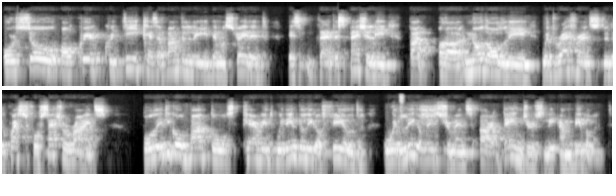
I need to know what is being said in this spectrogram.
or so of queer critique has abundantly demonstrated is that especially, but uh, not only with reference to the quest for sexual rights, political battles carried within the legal field with legal instruments are dangerously ambivalent.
